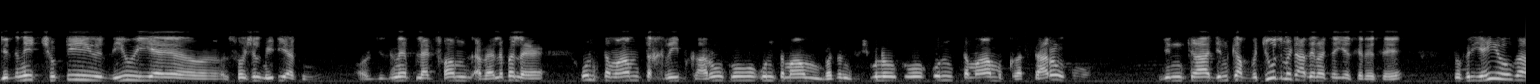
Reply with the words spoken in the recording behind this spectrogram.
जितनी छुट्टी दी हुई है सोशल मीडिया को, और जितने प्लेटफॉर्म अवेलेबल है, उन तमाम तकरीबकारों को, उन तमाम वतन दुश्मनों को, उन तमाम गद्दारों को जिनका जिनका वजूद मिटा देना चाहिए सिरे से तो फिर यही होगा।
